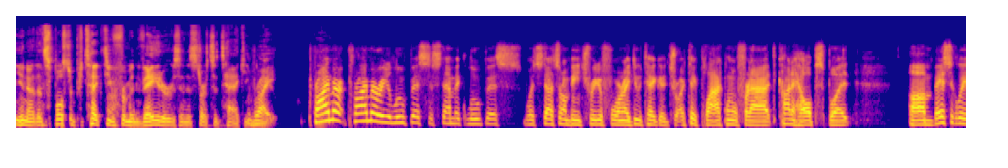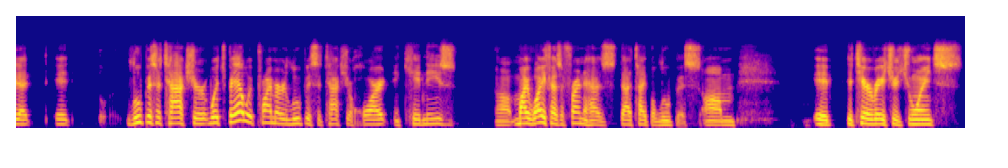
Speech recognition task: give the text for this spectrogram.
you know that's supposed to protect you from invaders and it starts attacking right you primary primary lupus, systemic lupus, which that's what I'm being treated for, and I do take a I take Plaquenil for that. It kind of helps, but um, basically that it lupus attacks your which bad with primary lupus attacks your heart and kidneys. Uh, my wife has a friend that has that type of lupus. Um, it deteriorates your joints,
